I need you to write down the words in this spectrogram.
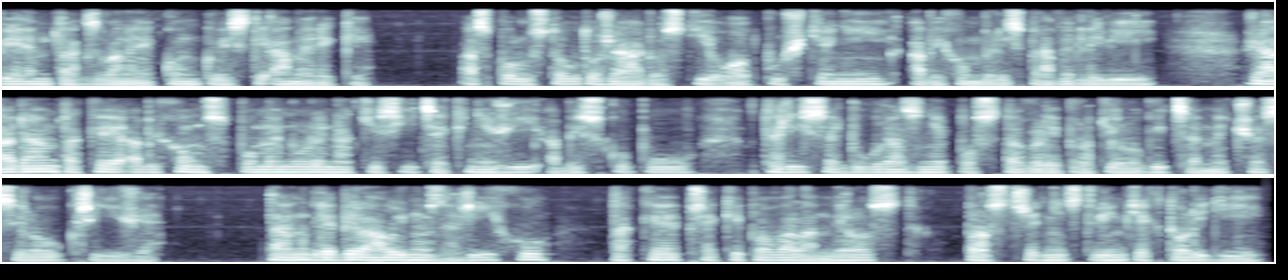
během tzv. konkvisty Ameriky. A spolu s touto žádostí o odpuštění, abychom byli spravedliví, žádám také, abychom vzpomenuli na tisíce kněží a biskupů, kteří se důrazně postavili proti logice meče silou kříže. Tam, kde byla hojnost hříchu, také překypovala milost prostřednictvím těchto lidí,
